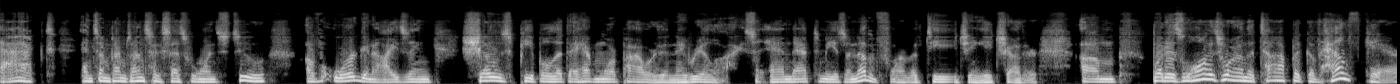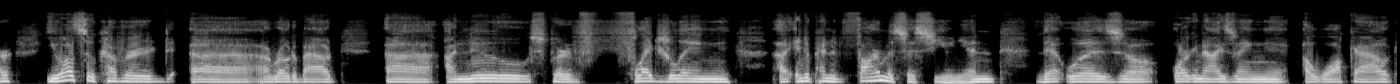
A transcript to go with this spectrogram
act and sometimes unsuccessful ones too of organizing shows people that they have more power than they realize. And that to me is another form of teaching each other. Um, but as long as we're on the topic of healthcare you also covered uh, i wrote about uh, a new sort of fledgling uh, independent pharmacists union that was uh, organizing a walkout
